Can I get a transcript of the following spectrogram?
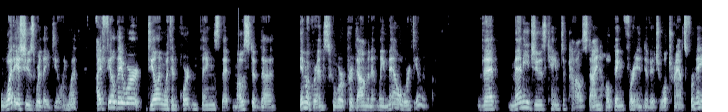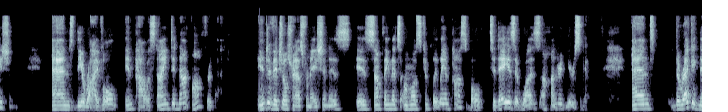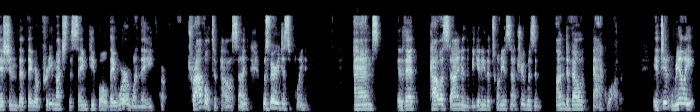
what issues were they dealing with? I feel they were dealing with important things that most of the immigrants who were predominantly male were dealing with. That many Jews came to Palestine hoping for individual transformation. And the arrival in Palestine did not offer that. Individual transformation is, is something that's almost completely impossible today as it was 100 years ago. And the recognition that they were pretty much the same people they were when they uh, traveled to Palestine was very disappointing. And that Palestine in the beginning of the 20th century was an undeveloped backwater. It didn't really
